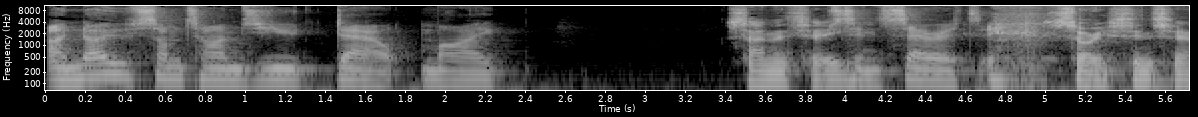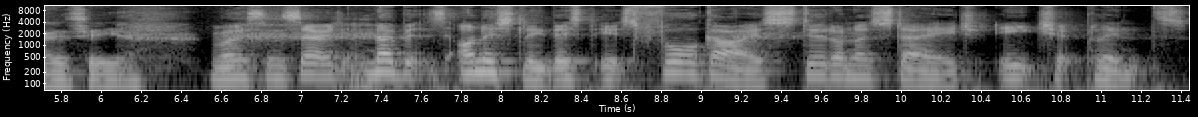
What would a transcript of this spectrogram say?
I know sometimes you doubt my sanity, sincerity. Sorry, sincerity. Yeah. My sincerity. No, but honestly, there's, it's four guys stood on a stage, each at plinths,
